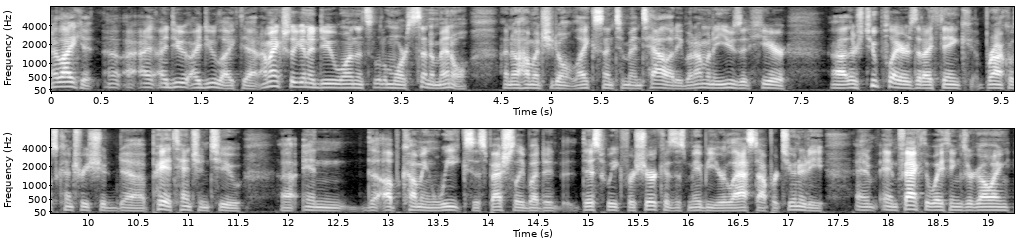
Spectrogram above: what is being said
I like it. Uh, I, I do. I do like that. I'm actually going to do one that's a little more sentimental. I know how much you don't like sentimentality, but I'm going to use it here. Uh, there's two players that I think Broncos country should uh, pay attention to uh, in the upcoming weeks, especially, but this week for sure, because this may be your last opportunity. And in fact, the way things are going,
